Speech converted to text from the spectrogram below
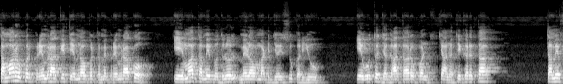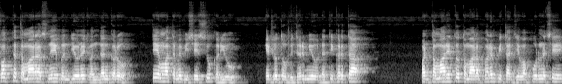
તમારા ઉપર પ્રેમ રાખે, તેમના ઉપર તમે પ્રેમ રાખો. એમાં તમે બદલો મેળવવા માટે જઈ શું કર્યું. એવું તો જગાતારો પણ ક્યાં નથી કરતા. તમે ફક્ત તમારા સ્નેહબંધીઓને જ વંદન કરો, તે એમાં તમે વિશેષ શું કર્યું? એટલું તો વિધર્મીઓ નથી કરતા. પણ તમારે તો તમારા પરમપિતા જેવા પૂર્ણ છે,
